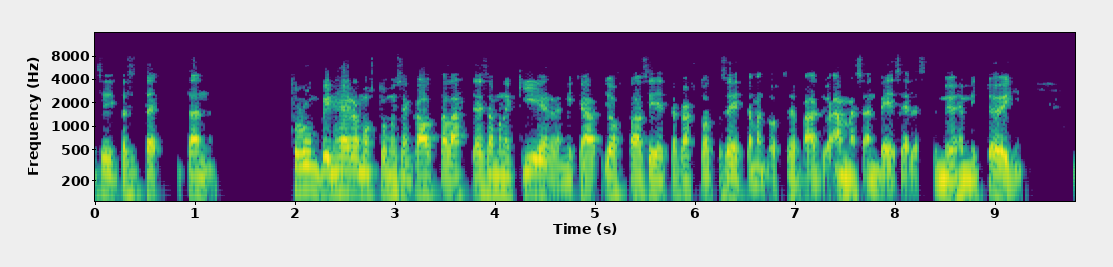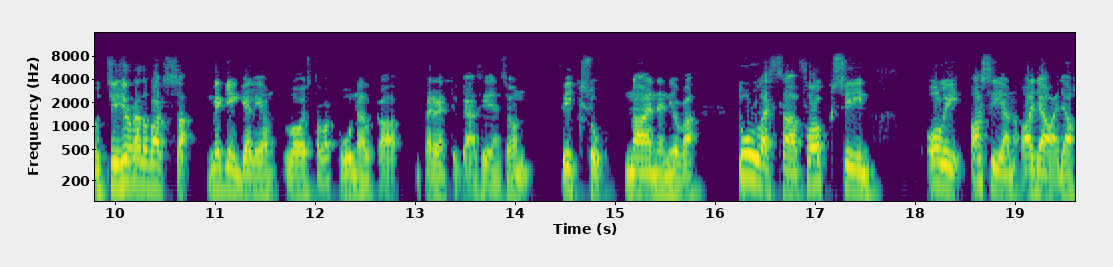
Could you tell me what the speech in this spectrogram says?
siitä sitten tämän Trumpin hermostumisen kautta lähtee semmoinen kierre, mikä johtaa siihen, että 2017 se päätyy MSNBClle sitten myöhemmin töihin. Mutta siis joka tapauksessa Mekin keli on loistava, kuunnelkaa, perehtykää siihen. Se on fiksu nainen, joka tullessaan Foxiin oli asianajaja.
